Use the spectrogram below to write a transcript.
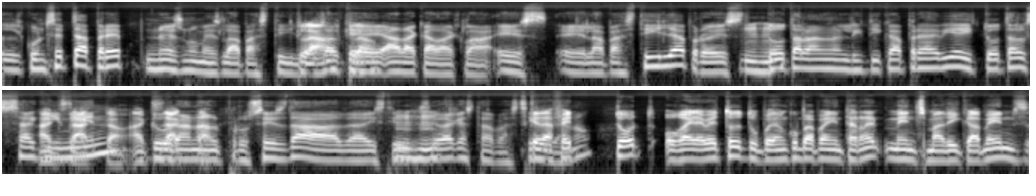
el concepte PrEP no és només la pastilla, Clar, és el que clar. ha de quedar clar. És eh, la pastilla, però és Mhm. tota l'analítica prèvia i tot el seguiment Exacte, exacte. durant el procés de, de distribució Mhm. d'aquesta És que, pastilla, de fet, no? tot, o gairebé tot, ho podem comprar per internet, menys medicaments,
